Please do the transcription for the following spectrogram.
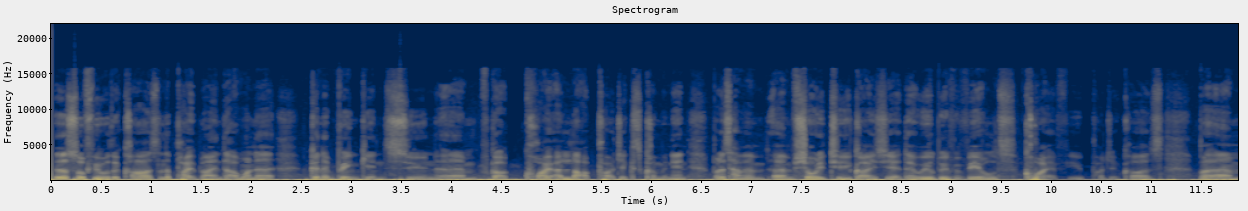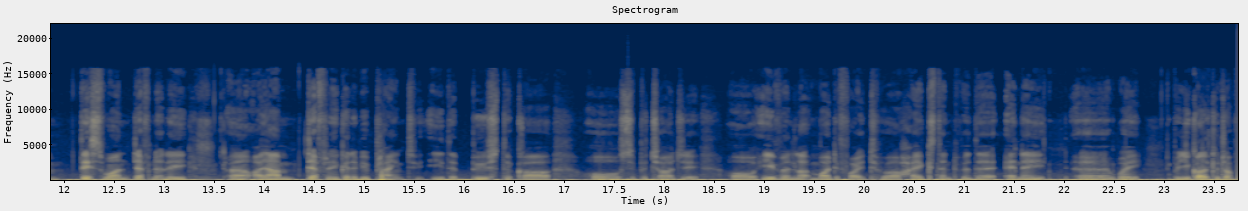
there's also a few other cars in the pipeline that I want to to bring in soon. Um, we've got quite a lot of projects coming in but I just haven't um, showed it to you guys yet. There will be revealed quite a few project cars but um, this one definitely uh, I am definitely going to be planning to either boost the car or supercharge it or even like modify it to a high extent with the NA uh, way. But you guys could drop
